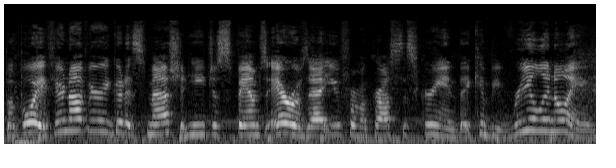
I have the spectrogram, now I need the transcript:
But boy, if you're not very good at Smash and he just spams arrows at you from across the screen, they can be real annoying.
